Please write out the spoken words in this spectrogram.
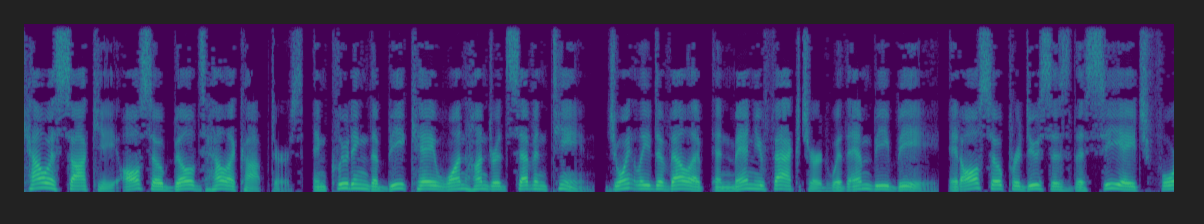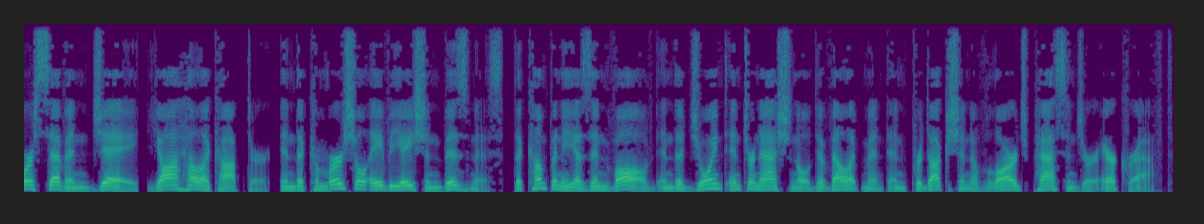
Kawasaki also builds helicopters, including the BK-117, jointly developed and manufactured with MBB. It also produces the CH-47J YA helicopter. In the commercial aviation business, the company is involved in the joint international development and production of large passenger aircraft.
